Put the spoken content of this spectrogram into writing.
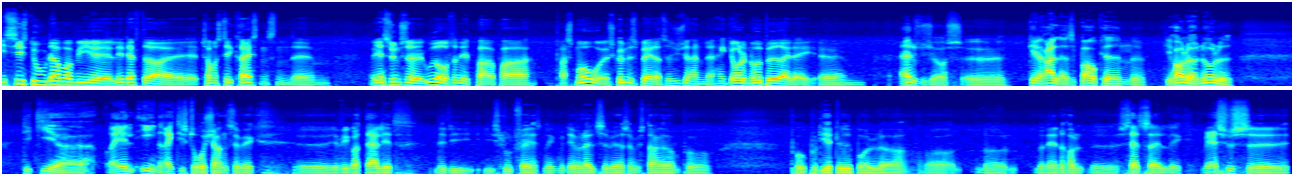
I sidste uge, der var vi øh, lidt efter øh, Thomas T. Christensen. Øh, og jeg synes, at udover sådan et par, par, par små øh, så synes jeg, han, han gjorde det noget bedre i dag. Øh, Ja, det synes jeg også. Øh, generelt, altså bagkæden, øh, de holder jo nullet. De giver reelt en rigtig stor chance væk. Øh, jeg ved godt, der er lidt, lidt i, i slutfasen, ikke? men det vil altid være, som vi snakkede om på, på, på de her døde bolde, og, og når, når det andet hold øh, satser alt. Ikke? Men jeg synes, øh,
